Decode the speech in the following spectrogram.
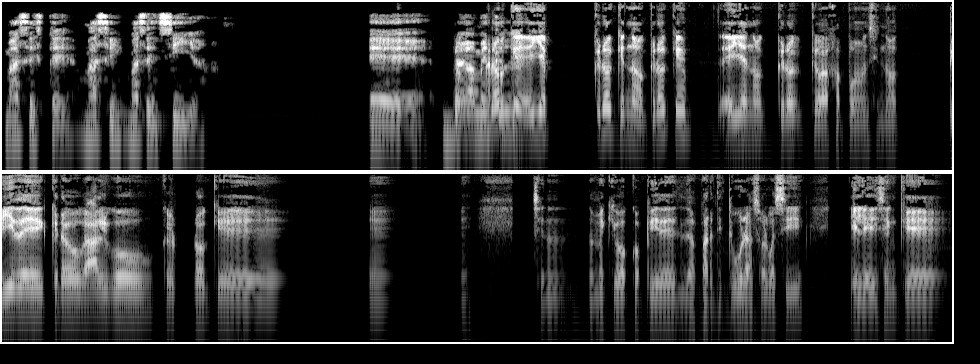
más este más más sencilla. Eh, nuevamente creo que ella creo que no, creo que ella no creo que va a Japón, sino pide, creo, algo, creo que, eh, si no, me equivoco, pide las partituras o algo así, y le dicen que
